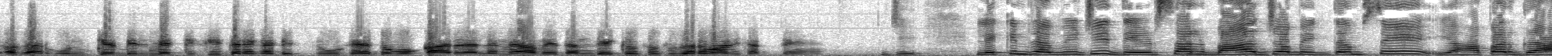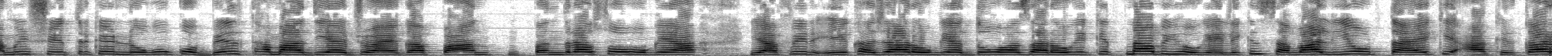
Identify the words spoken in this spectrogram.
अगर उनके बिल में किसी तरह का डिस्प्यूट है तो वो कार्यालय में आवेदन देकर उसे सुधरवा भी सकते हैं। जी लेकिन रवि जी डेढ़ साल बाद जब एकदम से यहाँ पर ग्रामीण क्षेत्र के लोगों को बिल थमा दिया जाएगा पंद्रह सौ हो गया या फिर एक हज़ार हो गया दो हज़ार हो गया कितना भी हो गया लेकिन सवाल ये उठता है कि आखिरकार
